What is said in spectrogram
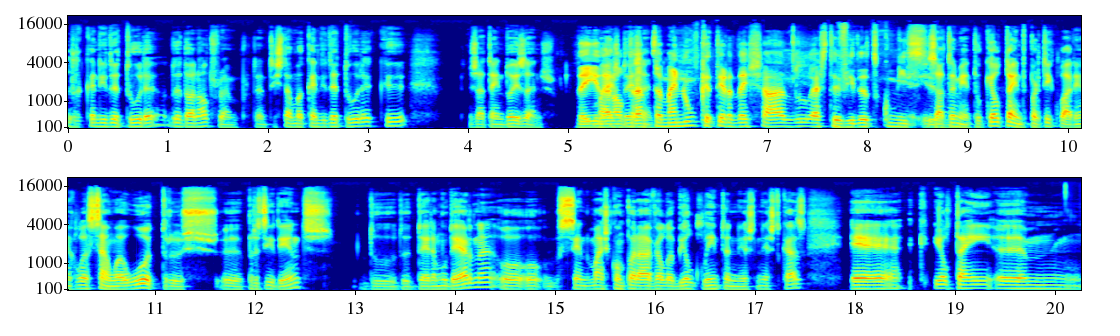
recandidatura de Donald Trump. Portanto, isto é uma candidatura que já tem dois anos. Daí Donald Trump anos. também nunca ter deixado esta vida de comício. Exatamente. O que ele tem de particular em relação a outros uh, presidentes do, do, da era moderna, ou, ou, sendo mais comparável a Bill Clinton neste, neste caso, é que ele tem um,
